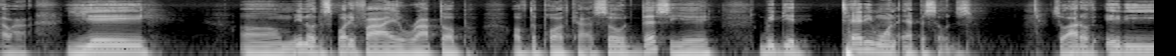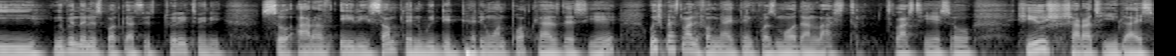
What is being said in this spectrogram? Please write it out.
our yay, um, you know, the Spotify wrapped up of the podcast. So this year we did 31 episodes. So out of 80, we've been doing this podcast since 2020. So out of 80 something, we did 31 podcasts this year, which personally for me I think was more than last last year. So huge shout out to you guys.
